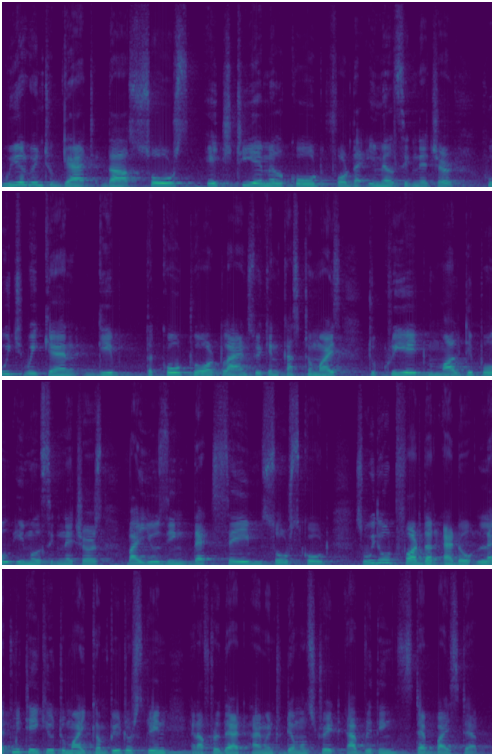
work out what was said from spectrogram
we are going to get the source HTML code for the email signature which we can give the code to our clients. We can customize to create multiple email signatures by using that same source code. So without further ado let me take you to my computer screen and after that i'm going to demonstrate everything step by step.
